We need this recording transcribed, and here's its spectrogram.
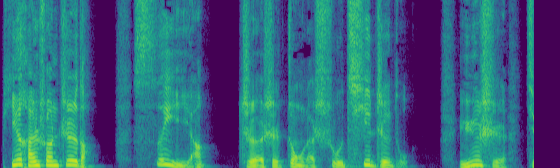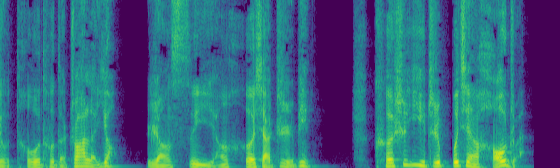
皮寒霜知道司义阳这是中了数七之毒，于是就偷偷的抓了药，让司义阳喝下治病，可是一直不见好转。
